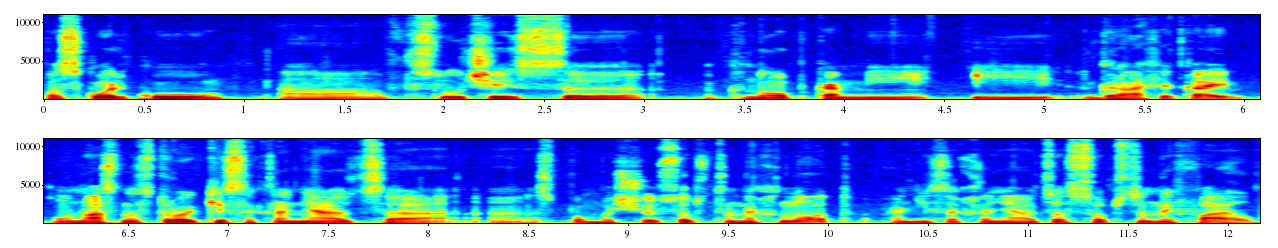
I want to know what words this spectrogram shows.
Поскольку в случае с кнопками и графикой у нас настройки сохраняются с помощью собственных нот, они сохраняются в собственный файл.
